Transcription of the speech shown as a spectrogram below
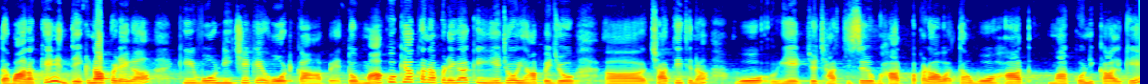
दबा के देखना पड़ेगा कि वो नीचे के होठ कहाँ पे तो माँ को क्या करना पड़ेगा कि ये जो यहाँ पे जो छाती थी ना, वो ये जो छाती से जो हाथ पकड़ा हुआ था, वो हाथ माँ को निकाल के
